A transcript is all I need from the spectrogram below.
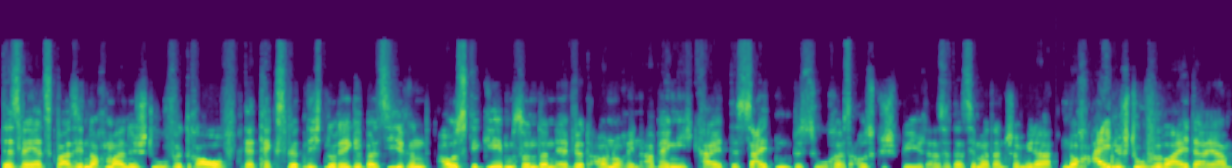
das wäre jetzt quasi nochmal eine Stufe drauf. Der Text wird nicht nur regelbasierend ausgegeben, sondern er wird auch noch in Abhängigkeit des Seitenbesuchers ausgespielt. Also da sind wir dann schon wieder noch eine Stufe weiter, ja.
